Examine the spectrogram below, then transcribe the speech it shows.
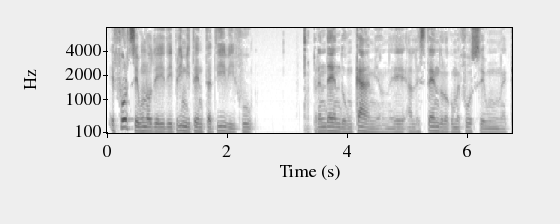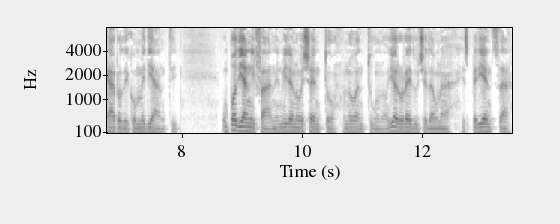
E forse uno dei, dei primi tentativi fu prendendo un camion e allestendolo come fosse un carro dei commedianti, un po' di anni fa, nel 1991. Io ero reduce da una esperienza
